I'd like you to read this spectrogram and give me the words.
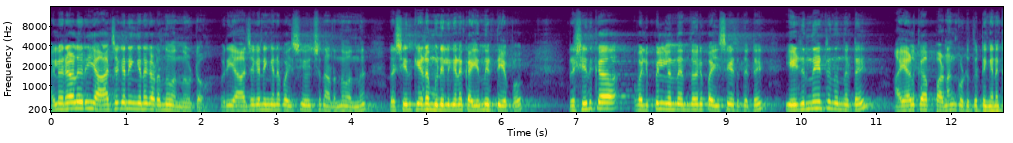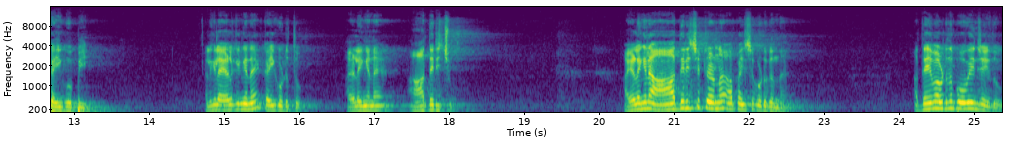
അതിലൊരാൾ ഒരു യാചകൻ ഇങ്ങനെ കടന്നു വന്നു കേട്ടോ. ഒരു യാചകൻ ഇങ്ങനെ പൈസ ചോദിച്ച് നടന്നു വന്ന് റഷീദ് കെയുടെ മുന്നിൽ ഇങ്ങനെ കൈ നീട്ടിയപ്പോൾ റഷീദ് ക വലിപ്പിൽ നിന്ന് എന്തോ ഒരു പൈസ എടുത്തിട്ട് എഴുന്നേറ്റ് നിന്നിട്ട് അയാൾക്ക് ആ പണം കൊടുത്തിട്ട് ഇങ്ങനെ കൈകൂപ്പി. അല്ലെങ്കിൽ അയാൾക്കിങ്ങനെ കൈ കൊടുത്തു. അയാളിങ്ങനെ ആദരിച്ചു. അയാളിങ്ങനെ ആദരിച്ചിട്ടാണ് ആ പൈസ കൊടുക്കുന്നത്. അദ്ദേഹം അവിടുന്ന് പോവുകയും ചെയ്തു.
